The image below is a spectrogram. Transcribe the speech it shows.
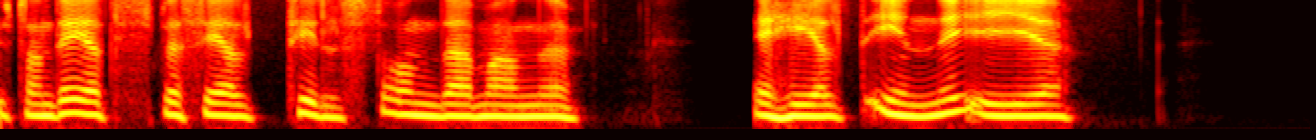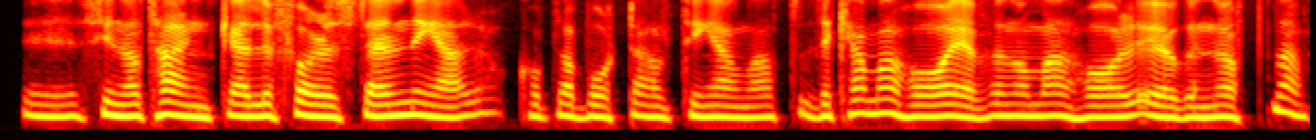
utan det är ett speciellt tillstånd där man eh, är helt inne i eh, sina tankar eller föreställningar och kopplar bort allting annat. Det kan man ha även om man har ögonen öppna.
